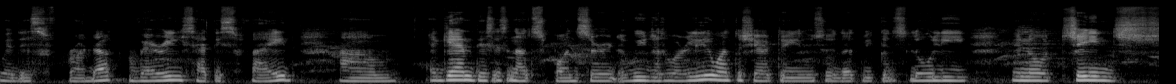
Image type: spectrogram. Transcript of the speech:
with this product, very satisfied. Um, again, this is not sponsored. We just really want to share to you so that we could slowly, you know, change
